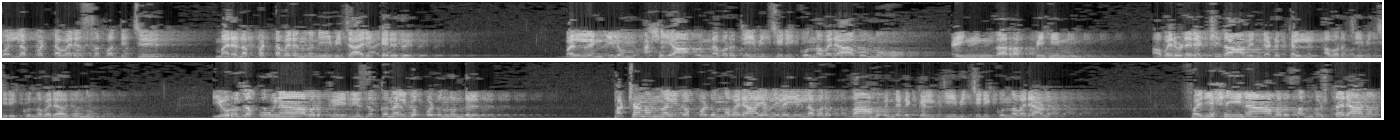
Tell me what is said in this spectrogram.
കൊല്ലപ്പെട്ടവരെ സംബന്ധിച്ച് മരണപ്പെട്ടവരെന്ന് നീ വിചാരിക്കരുത് ബല്ലെങ്കിലും അഹ്യാ ഉന്നവർ ജീവിച്ചിരിക്കുന്നവരാകുന്നു റബ്ബിഹിം അവരുടെ രക്ഷിതാവിന്റെ അടുക്കൽ അവർ ജീവിച്ചിരിക്കുന്നവരാകുന്നു. യുറുസക്കൂന അവർക്ക് റിസുക്ക് നൽകപ്പെടുന്നുണ്ട്. ഭക്ഷണം നൽകപ്പെടുന്നവരായ നിലയിൽ അവർ അള്ളാഹുവിന്റെ അടുക്കൽ ജീവിച്ചിരിക്കുന്നവരാണ്. ഫരിഹീന അവർ സന്തുഷ്ടരാണ്.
